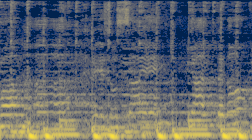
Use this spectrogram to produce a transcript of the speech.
ความหาให้สดใสอยานแต่น้อง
